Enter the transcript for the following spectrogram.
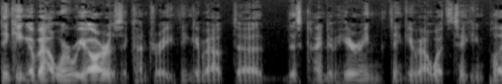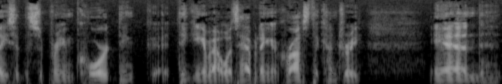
thinking about where we are as a country, thinking about uh, this kind of hearing, thinking about what's taking place at the Supreme Court, think, uh, thinking about what's happening across the country, and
